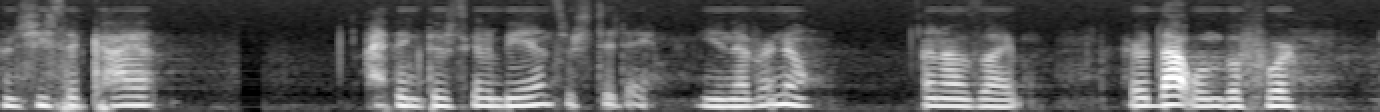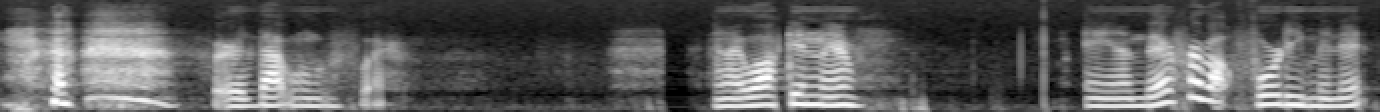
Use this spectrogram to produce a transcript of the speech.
And she said, Kaya, I think there's going to be answers today. You never know. And I was like, heard that one before. heard that one before. And I walk in there, and there for about 40 minutes,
